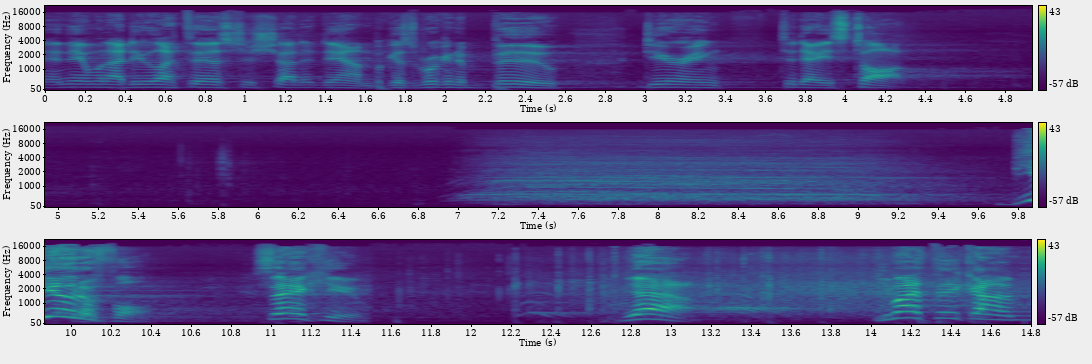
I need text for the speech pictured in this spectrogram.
And then when I do like this, just shut it down because we're going to boo during today's talk. Beautiful. Thank you. Yeah. You might think I'm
